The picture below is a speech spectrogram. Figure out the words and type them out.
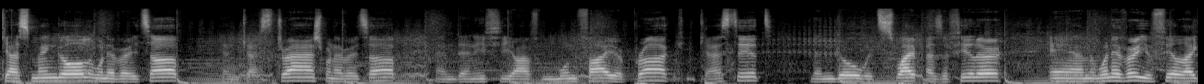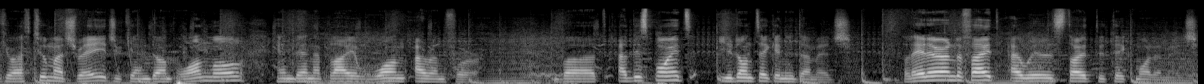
Cast Mangle whenever it's up, and cast Thrash whenever it's up, and then if you have Moonfire proc, cast it, then go with Swipe as a filler, and whenever you feel like you have too much rage, you can dump one Maul and then apply one Ironfur. But at this point, you don't take any damage. Later on the fight, I will start to take more damage,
